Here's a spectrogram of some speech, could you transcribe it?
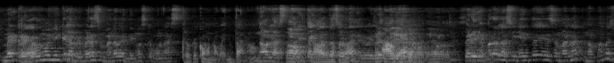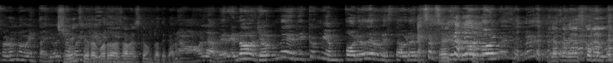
Me Creo- recuerdo muy bien que la primera semana vendimos como unas, Creo que como 90, ¿no? no, las No, treinta y no, tantas órdenes, güey. Ah, de órdenes. Pero ya para la siguiente semana, no mames, fueron 98, Sí, güey. sí yo recuerdo dije, esa vez que me platicaron. No, la verga, no, yo me vi con mi emporio de restaurantes así bien mamones, güey. Ya te veías con el, ya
